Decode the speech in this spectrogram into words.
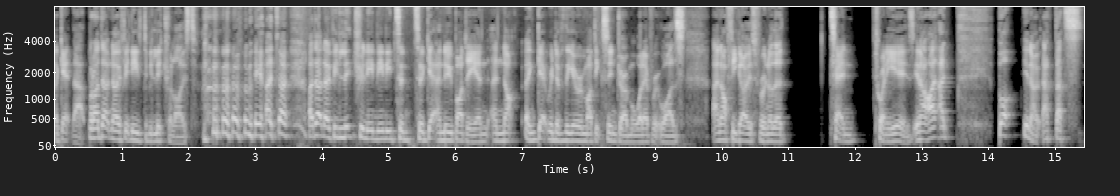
I get that, but I don't know if it needs to be literalized. For me, I don't. I don't know if he literally needed to, to get a new body and, and not and get rid of the Irumodic syndrome or whatever it was, and off he goes for another 10, 20 years. You know, I, I but you know that that's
